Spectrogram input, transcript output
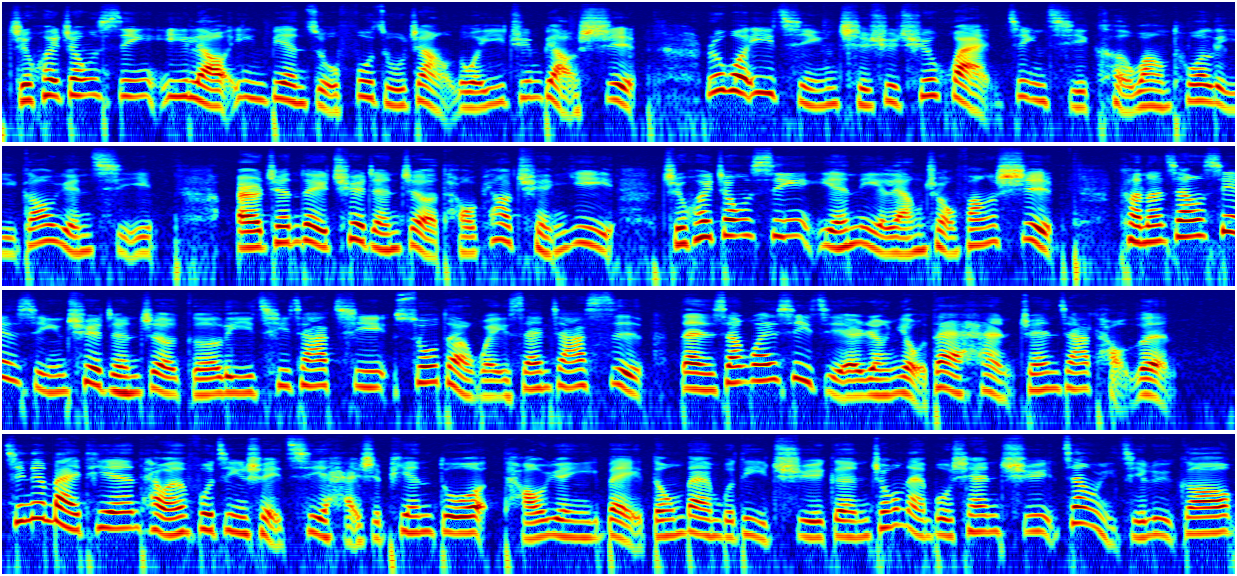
指挥中心医疗应变组副组长罗一军表示，如果疫情持续趋缓，近期渴望脱离高原期。而针对确诊者投票权益，指挥中心研拟两种方式，可能将现行确诊者隔离七加七缩短为三加四，但相关细节仍有待和专家讨论。今天白天，台湾附近水汽还是偏多，桃园以北东半部地区跟中南部山区降雨几率高。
